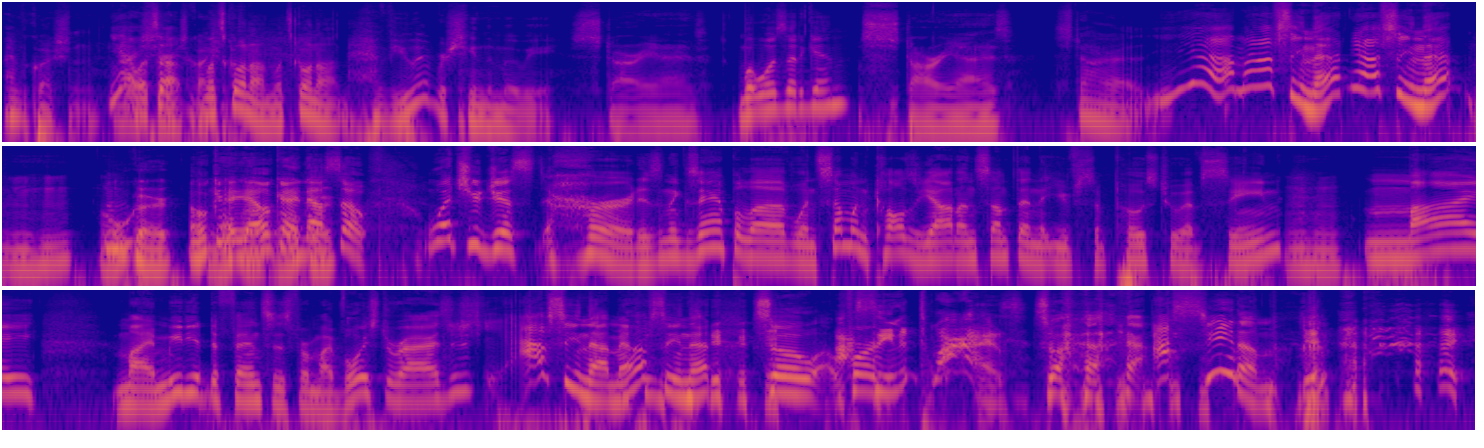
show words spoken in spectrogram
I have a question. Yeah, Very what's up? serious What's going on? What's going on? Have you ever seen the movie Starry Eyes? What was it again? Starry Eyes. Star. Yeah, I mean, I've seen that. Yeah, I've seen that. Mm-hmm. Okay. Okay, yeah, okay. Now, so what you just heard is an example of when someone calls you out on something that you're supposed to have seen. Mm-hmm. My my immediate defense is for my voice to rise. Just, yeah, I've seen that, man. I've seen that. So for I've seen it twice. so I've seen them.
